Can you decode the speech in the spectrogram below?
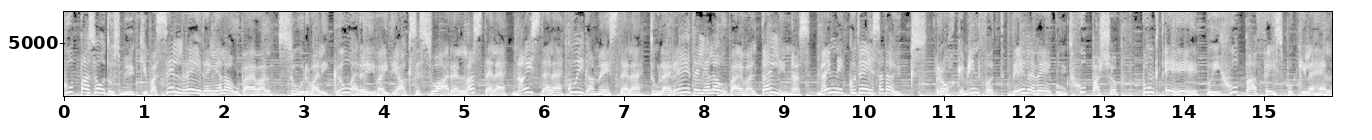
Hupa soodusmüük juba sel reedel ja laupäeval. suur valik õuerõivaid ja aksessuaare lastele, naistele kui ka meestele. tule reedel ja laupäeval Tallinnas Männiku tee sada üks. rohkem infot www.hupashop.ee või Hupa Facebooki lehel.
